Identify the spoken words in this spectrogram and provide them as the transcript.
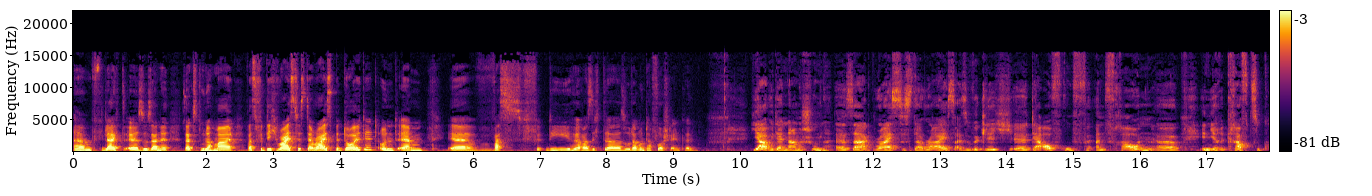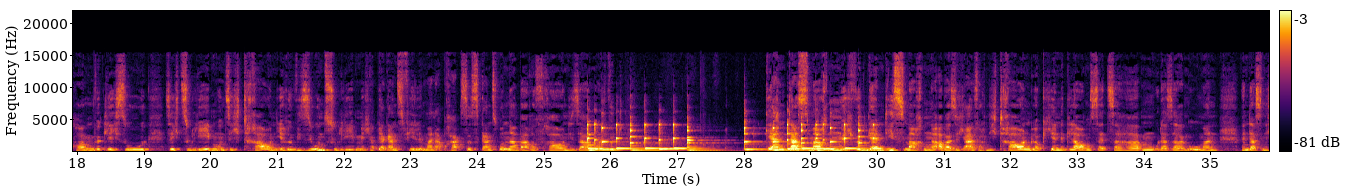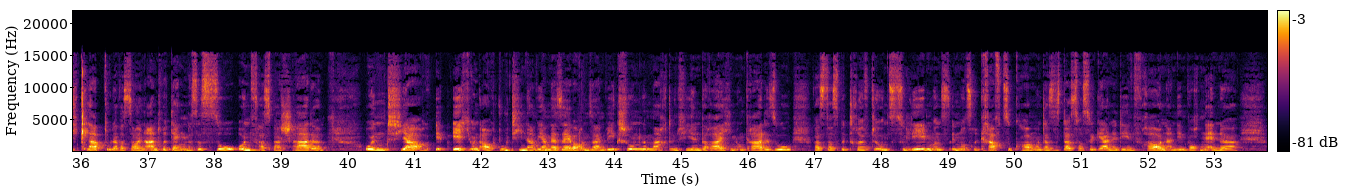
ähm, vielleicht, äh, Susanne, sagst du nochmal, was für dich Rise Sister Rise bedeutet und ähm, äh, was die Hörer sich da so darunter vorstellen können. Ja, wie der Name schon äh, sagt, Rise Sister Rise, also wirklich äh, der Aufruf an Frauen, äh, in ihre Kraft zu kommen, wirklich so sich zu leben und sich trauen, ihre Vision zu leben. Ich habe ja ganz viel in meiner Praxis, ganz wunderbare Frauen, die sagen, ich würde gern das machen, ich würde gern dies machen, aber sich einfach nicht trauen, blockierende Glaubenssätze haben oder sagen, oh Mann, wenn das nicht klappt oder was sollen andere denken, das ist so unfassbar schade. Und ja, ich und auch du, Tina, wir haben ja selber unseren Weg schon gemacht in vielen Bereichen und gerade so, was das betrifft, uns zu leben, uns in unsere Kraft zu kommen. Und das ist das, was wir gerne den Frauen an dem Wochenende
